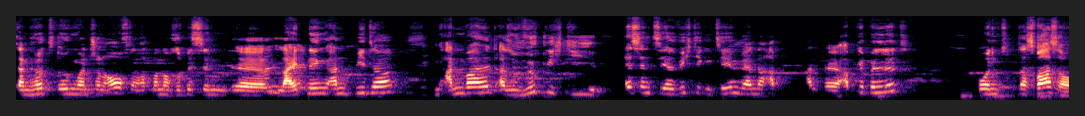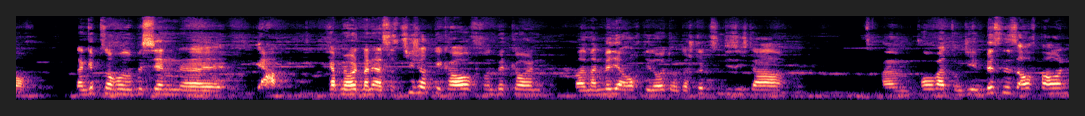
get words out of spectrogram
dann hört es irgendwann schon auf, dann hat man noch so ein bisschen äh, Lightning-Anbieter, einen Anwalt, also wirklich die essentiell wichtigen Themen werden da ab, äh, abgebildet und das war's auch. Dann gibt es noch so ein bisschen, äh, ja, ich habe mir heute mein erstes T-Shirt gekauft von Bitcoin, weil man will ja auch die Leute unterstützen, die sich da ähm, vorwärts und ein Business aufbauen.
